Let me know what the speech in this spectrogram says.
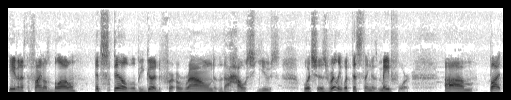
even if the finals blow, it still will be good for around the house use, which is really what this thing is made for. Um, but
